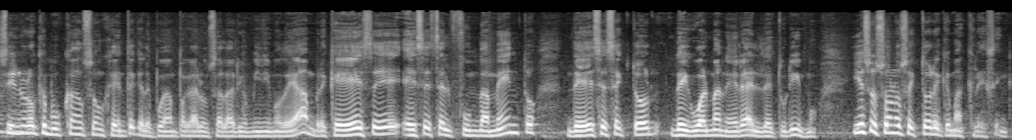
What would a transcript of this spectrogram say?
sino lo que buscan son gente que le puedan pagar un salario mínimo de hambre, que ese, ese es el fundamento de ese sector, de igual manera el de turismo. Y esos son los sectores que más crecen.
